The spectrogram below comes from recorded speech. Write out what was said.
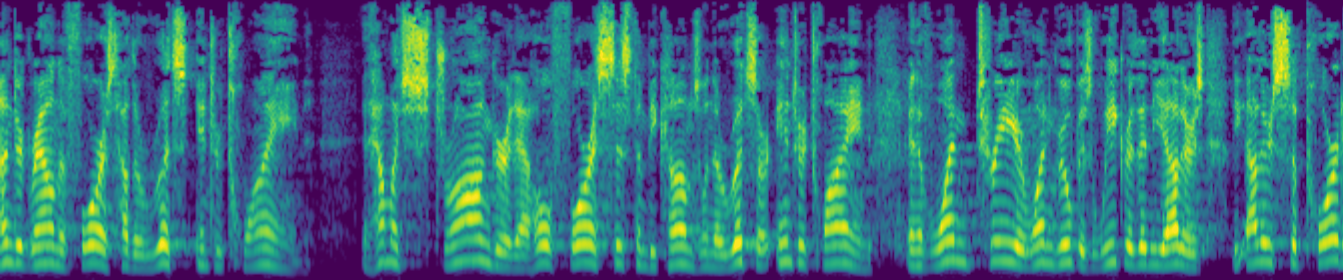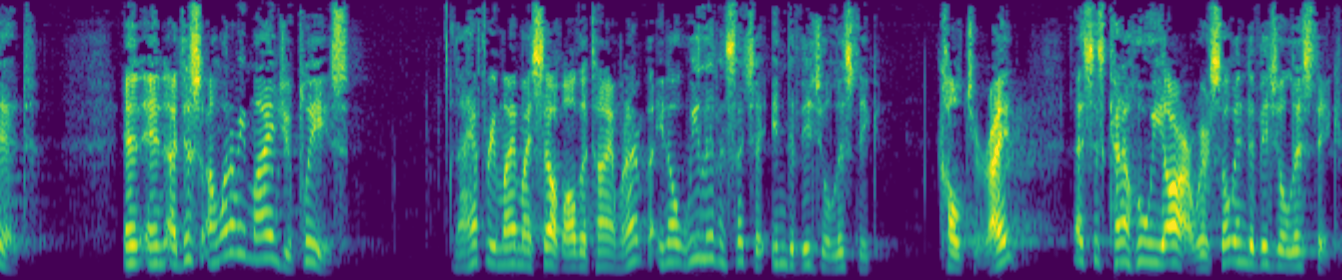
underground the forest, how the roots intertwine and how much stronger that whole forest system becomes when the roots are intertwined. And if one tree or one group is weaker than the others, the others support it. And, and I just, I want to remind you, please, and I have to remind myself all the time, when I, you know, we live in such an individualistic culture, right? That's just kind of who we are. We're so individualistic.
